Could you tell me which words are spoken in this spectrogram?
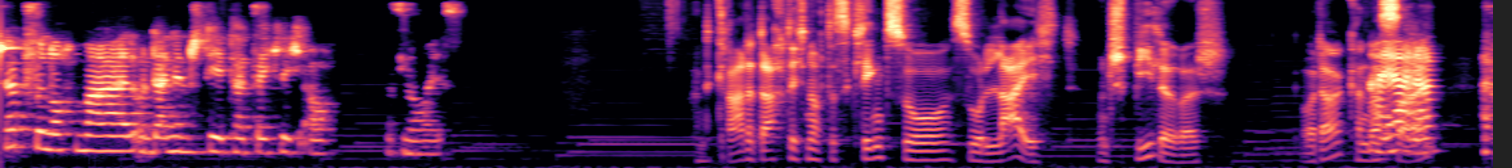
schöpfe nochmal und dann entsteht tatsächlich auch was Neues. Und gerade dachte ich noch, das klingt so, so leicht und spielerisch, oder? Kann das ah, ja, sein? Das,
